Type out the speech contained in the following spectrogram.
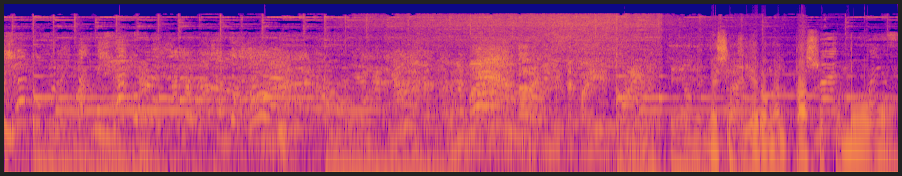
mira cómo le está, mira cómo le Eh, me salieron al paso como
